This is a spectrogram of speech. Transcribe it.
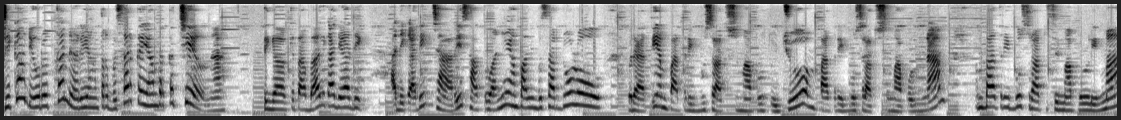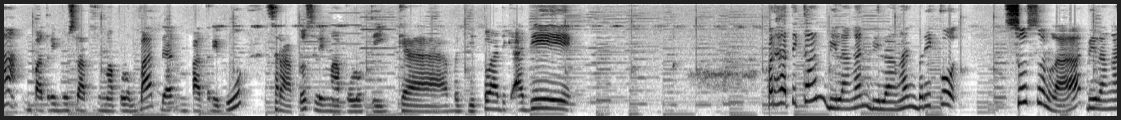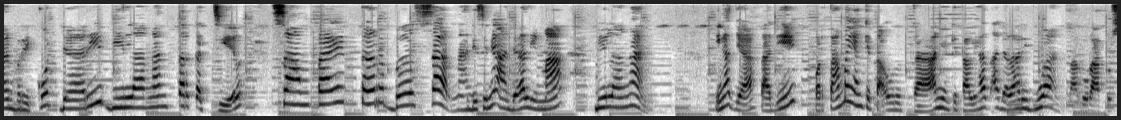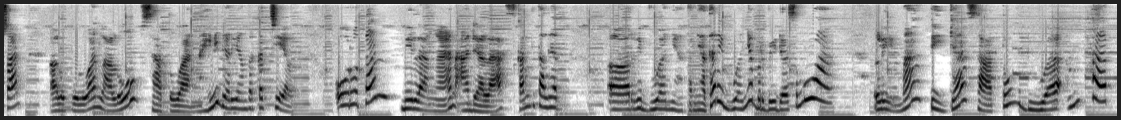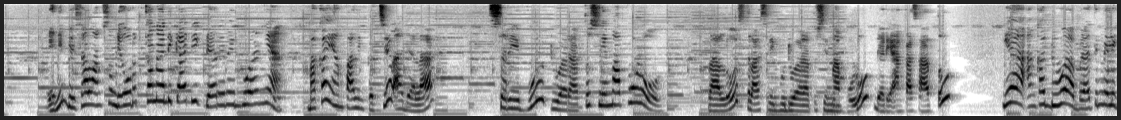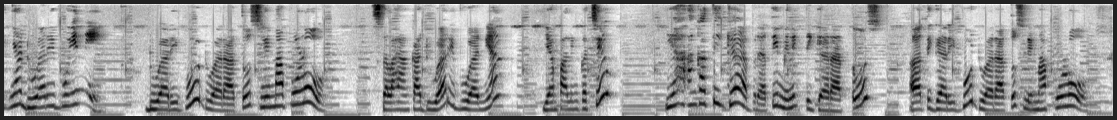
Jika diurutkan dari yang terbesar ke yang terkecil, nah tinggal kita balik adik-adik. Adik-adik cari satuannya yang paling besar dulu. Berarti 4157, 4156, 4155, 4154 dan 4153. Begitu adik-adik. Perhatikan bilangan-bilangan berikut. Susunlah bilangan berikut dari bilangan terkecil sampai terbesar. Nah, di sini ada lima bilangan. Ingat ya, tadi pertama yang kita urutkan, yang kita lihat adalah ribuan, lalu ratusan, lalu puluhan, lalu satuan. Nah, ini dari yang terkecil. Urutan bilangan adalah, sekarang kita lihat uh, ribuannya. Ternyata ribuannya berbeda semua. 5, 3, 1, 2, 4. Ini bisa langsung diurutkan adik-adik dari ribuannya. Maka yang paling kecil adalah 1250. Lalu setelah 1250 dari angka 1, ya angka 2 berarti miliknya 2000 ini. 2250. Setelah angka 2 ribuannya, yang paling kecil, ya angka 3 berarti milik 300, uh, 3250.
